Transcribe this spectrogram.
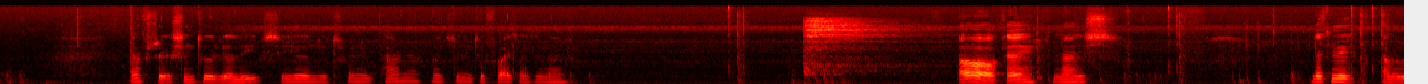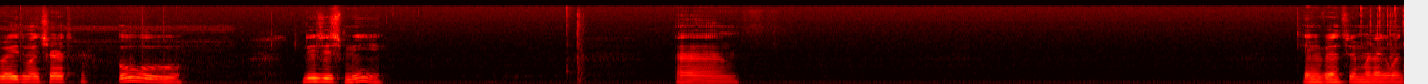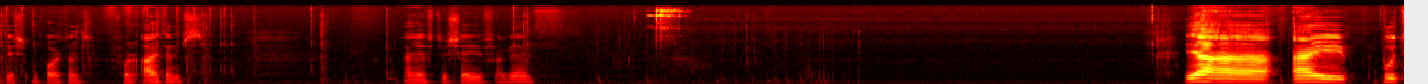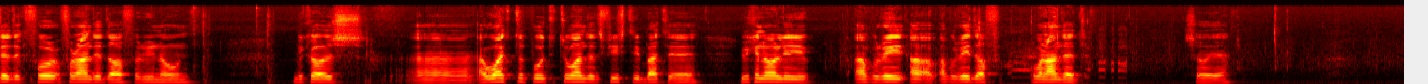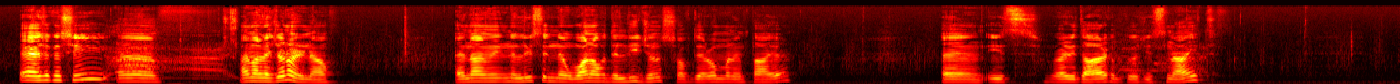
After Centuria leaves, you and your training partner continue to fight until night. Oh, okay. Nice. Let me upgrade my character. Ooh. This is me. Um, inventory management is important for items. I have to save again. Yeah, uh, I put it for 400 of renown because uh, I wanted to put 250 but uh, we can only upgrade uh, upgrade of 100 so yeah. Yeah as you can see uh, I'm a legionary now. And I'm enlisted in one of the legions of the Roman Empire. And it's very dark because it's night.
